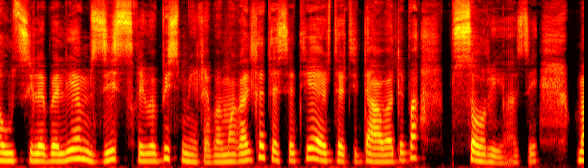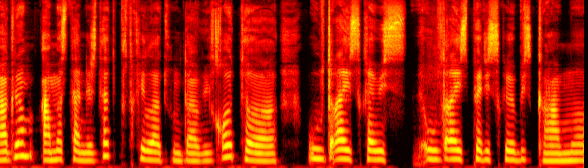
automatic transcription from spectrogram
აუცილებელია მზის სხივების მიღება. მაგალითად, ესეთია ერთ-ერთი დაავადება ფსორიაზი. მაგრამ ამასთან ერთად ფრთხილად უნდა ვიყოთ ультраისხევის ультраისფერი სხივების გამო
